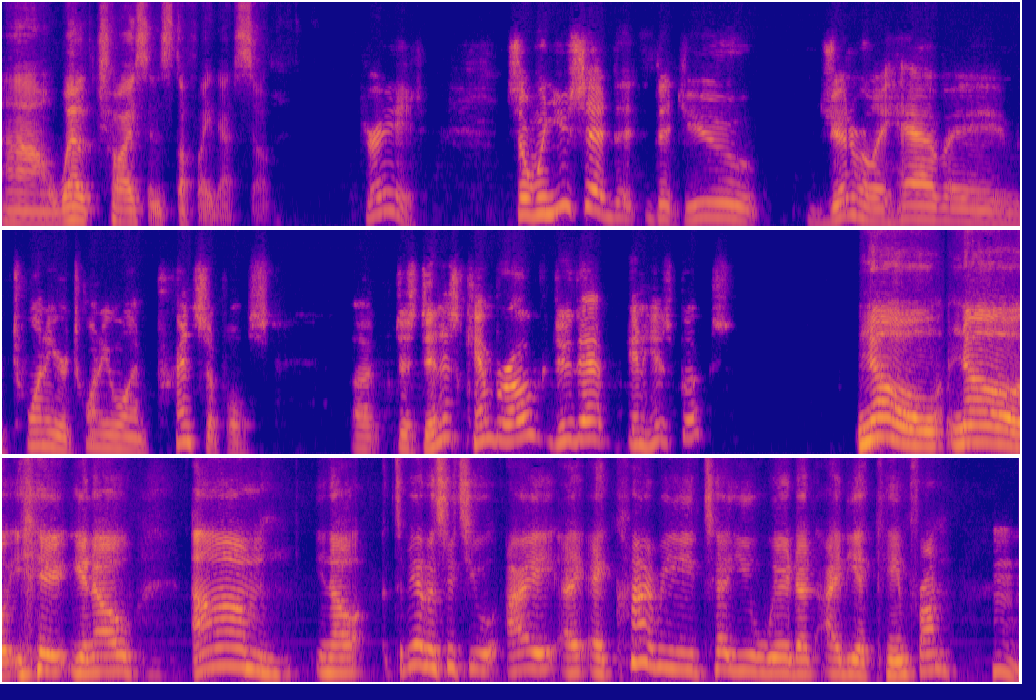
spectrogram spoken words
uh wealth choice and stuff like that so. Great. So when you said that that you generally have a 20 or 21 principles uh, does dennis kimbro do that in his books? No no you know um you know to be honest with you i i, I can't really tell you where that idea came from Hmm.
